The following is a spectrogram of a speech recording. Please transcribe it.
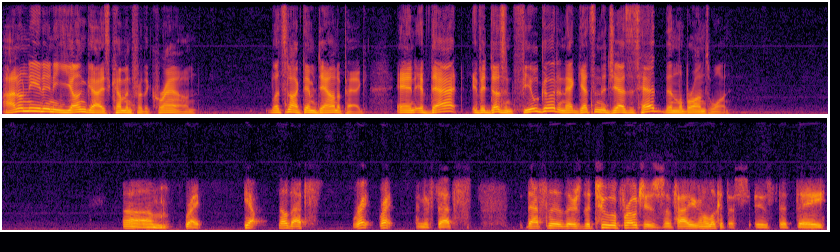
I don't need any young guys coming for the crown. Let's knock them down a peg. And if that, if it doesn't feel good and that gets in the Jazz's head, then LeBron's won. Um, right. Yeah. No, that's right. Right. And if that's that's the there's the two approaches of how you're going to look at this is that they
